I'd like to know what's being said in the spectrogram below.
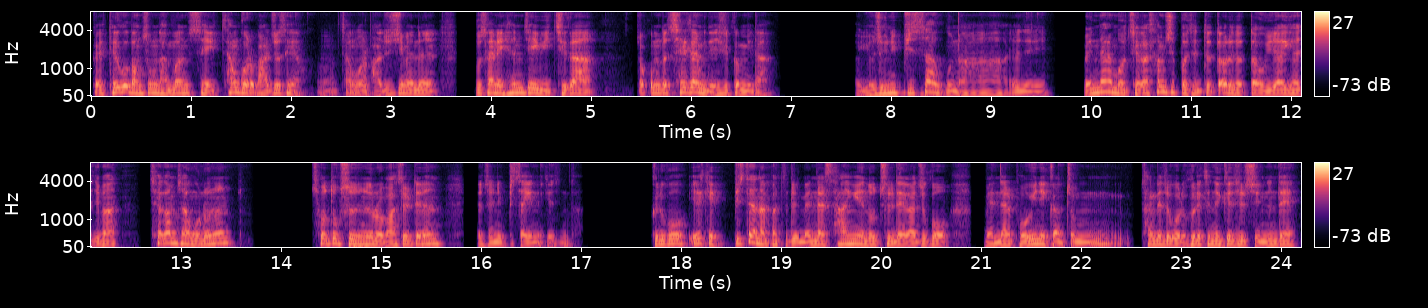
대구 방송도 한번 참고로 봐주세요. 어, 참고로 봐주시면은 부산의 현재 위치가 조금 더 체감이 되실 겁니다. 어, 여전히 비싸구나. 여전히 맨날 뭐 제가 30% 떨어졌다고 이야기하지만 체감상으로는 소득 수준으로 봤을 때는 여전히 비싸게 느껴진다. 그리고 이렇게 비싼 아파트들 맨날 상위에 노출돼 가지고 맨날 보이니까 좀 상대적으로 그렇게 느껴질 수 있는데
